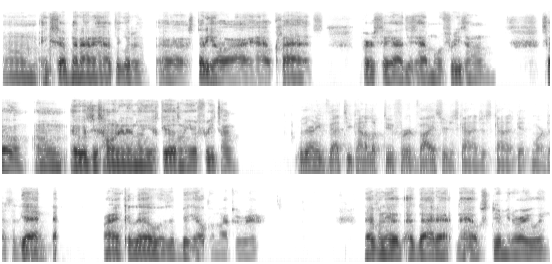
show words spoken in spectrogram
um, except that I didn't have to go to uh, study hall. I didn't have class per se. I just had more free time. So um, it was just honing in on your skills on your free time. Were there any vets you kind of looked to for advice, or just kind of just kind of get more adjusted to the yeah, game? Ryan Kalil was a big help in my career. Definitely a, a guy that that helped steer me the right way.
